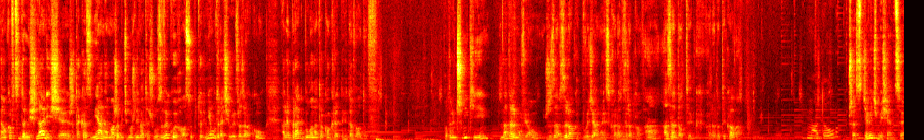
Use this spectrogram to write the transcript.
Naukowcy domyślali się, że taka zmiana może być możliwa też u zwykłych osób, które nie utraciły wzroku, ale brak było na to konkretnych dowodów. Podręczniki nadal mówią, że za wzrok odpowiedzialna jest kora wzrokowa, a za dotyk kora dotykowa. Moduł. Przez 9 miesięcy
